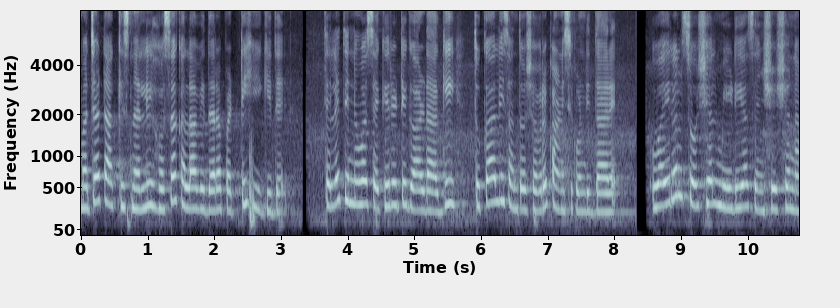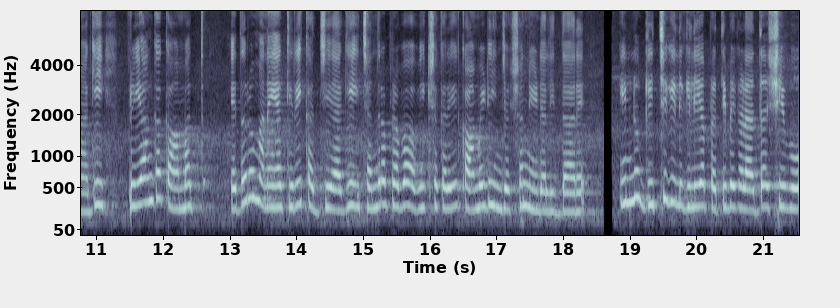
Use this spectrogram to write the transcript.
ಮಜಾ ಟಾಕೀಸ್ನಲ್ಲಿ ಹೊಸ ಕಲಾವಿದರ ಪಟ್ಟಿ ಹೀಗಿದೆ. ತಲೆ ತಿನ್ನುವ ಸೆಕ್ಯೂರಿಟಿ ಗಾರ್ಡ್ ಆಗಿ ತುಕಾಲಿ ಸಂತೋಷ್ ಅವರು ಕಾಣಿಸಿಕೊಂಡಿದ್ದಾರೆ. ವೈರಲ್ ಸೋಷಿಯಲ್ ಮೀಡಿಯಾ ಸೆನ್ಸೇಷನ್ ಆಗಿ ಪ್ರಿಯಾಂಕಾ ಕಾಮತ್, ಎದುರು ಮನೆಯ ಕಿರಿಕಜ್ಜಿಯಾಗಿ ಚಂದ್ರಪ್ರಭಾ ವೀಕ್ಷಕರಿಗೆ ಕಾಮಿಡಿ ಇಂಜೆಕ್ಷನ್ ನೀಡಲಿದ್ದಾರೆ. ಇನ್ನು ಗಿಚ್ಚಿ ಗಿಲಿಗಿಲಿಯ ಪ್ರತಿಭೆಗಳಾದ ಶಿವು,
